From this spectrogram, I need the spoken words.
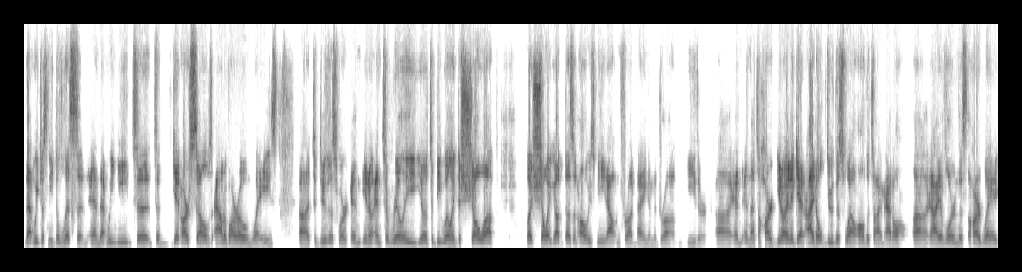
that we just need to listen and that we need to to get ourselves out of our own ways uh, to do this work. And you know and to really you know to be willing to show up but showing up doesn't always mean out in front banging the drum either. Uh, and and that's a hard you know and again i don't do this well all the time at all. Uh, i have learned this the hard way.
